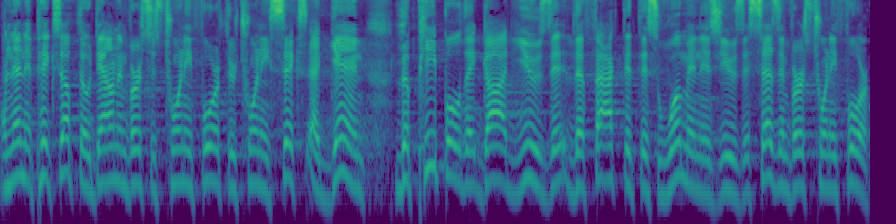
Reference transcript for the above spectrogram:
And then it picks up, though, down in verses 24 through 26. Again, the people that God used, the fact that this woman is used. It says in verse 24,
